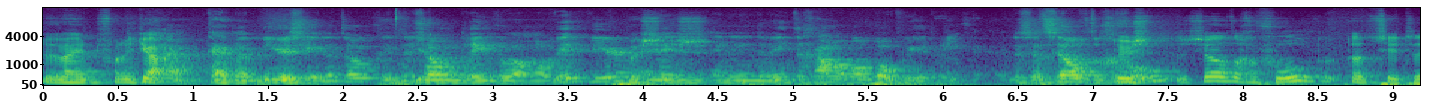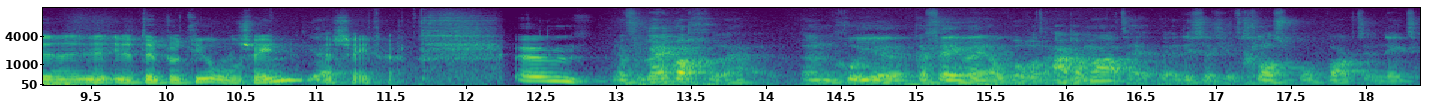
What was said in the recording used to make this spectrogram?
de wijn van het jaar. Ja, kijk, met bier zie je dat ook. In de zomer drinken we allemaal wit bier en in, en in de winter gaan we allemaal bokbier drinken. Dus hetzelfde Dus gevoel. hetzelfde gevoel, dat zit in in de temperatuur om ons heen, Ja. et cetera. Nou, voor mij mag eh, een goede caféwijn ook wel wat aromaat hebben. Hè. Dus dat je het glas oppakt en denkt,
